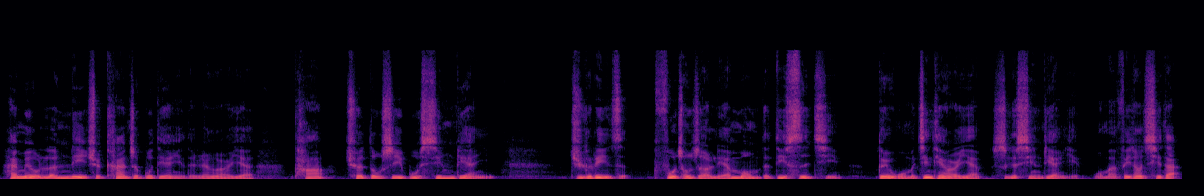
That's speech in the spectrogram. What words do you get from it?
还没有能力去看这部电影的人而言，它却都是一部新电影。举个例子，《复仇者联盟》的第四集。对我们今天而言是个新电影，我们非常期待。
